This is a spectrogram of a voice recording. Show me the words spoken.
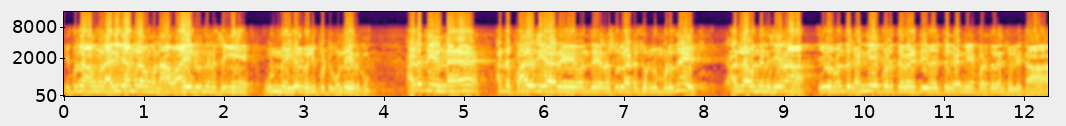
இப்படிலாம் அவங்களை அறியாமல் அவங்க நான் வாயிலிருந்து என்ன செய்யும்? உண்மைகள் வெளிப்பட்டு கொண்டே இருக்கும். அடுத்து என்ன? அந்த பாதிரியாரு வந்து ரசூல்லாட்ட சொல்லும் பொழுது அல்லா வந்து என்ன செய்யறான்? இவர் வந்து கண்ணியப்படுத்த வேண்டிய விதத்தில் கண்ணியப்படுத்தலன்னு சொல்லிட்டான்.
